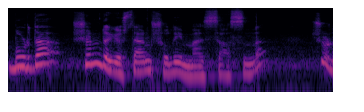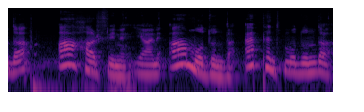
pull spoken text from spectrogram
burada şunu da göstermiş olayım ben size aslında. Şurada A harfini yani A modunda, append modunda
